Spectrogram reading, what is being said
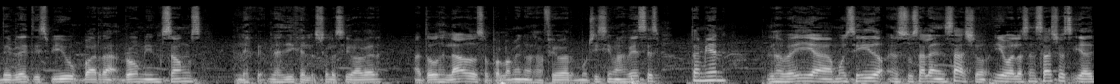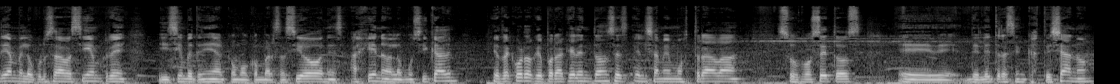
The Greatest View barra Roaming Songs, les, les dije yo los iba a ver a todos lados o por lo menos los fui a ver muchísimas veces. También los veía muy seguido en su sala de ensayo. Iba a los ensayos y Adrián me lo cruzaba siempre y siempre tenía como conversaciones ajeno a lo musical. Y recuerdo que por aquel entonces él ya me mostraba sus bocetos eh, de, letras en castellano.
